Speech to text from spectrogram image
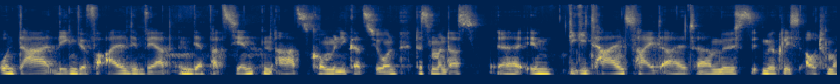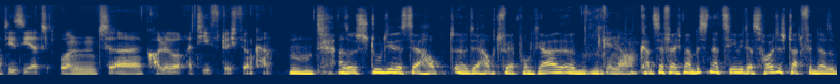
und da legen wir vor allem den Wert in der Patienten-Arzt-Kommunikation, dass man das äh, im digitalen Zeitalter möglichst automatisiert und äh, kollaborativ durchführen kann. Hm. Also Studien ist der, Haupt, der Hauptschwerpunkt, ja? Ähm, genau. Kannst du ja vielleicht mal ein bisschen erzählen, wie das heute stattfindet, also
